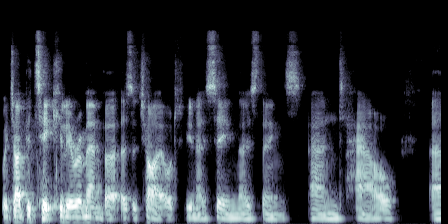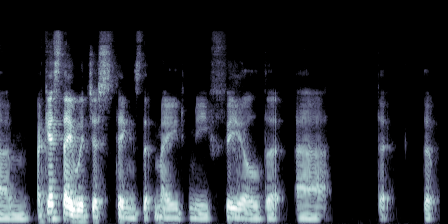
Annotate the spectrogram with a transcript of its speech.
which I particularly remember as a child. You know, seeing those things and how um, I guess they were just things that made me feel that uh, that that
